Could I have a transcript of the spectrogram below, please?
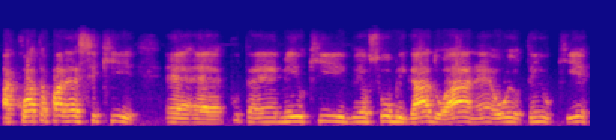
A cota parece que é, é, puta, é meio que eu sou obrigado a, né? Ou eu tenho que.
